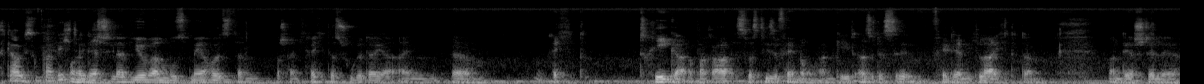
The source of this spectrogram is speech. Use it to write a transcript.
ist, glaube ich, super wichtig. Und an der Stelle hat Jöran muss Mehrholz dann wahrscheinlich recht, dass Schule da ja ein ähm, recht träger Apparat ist, was diese Veränderung angeht. Also das äh, fällt ja nicht leicht, dann an der Stelle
